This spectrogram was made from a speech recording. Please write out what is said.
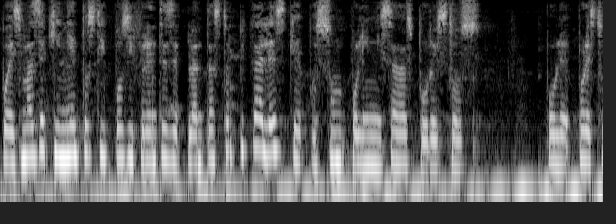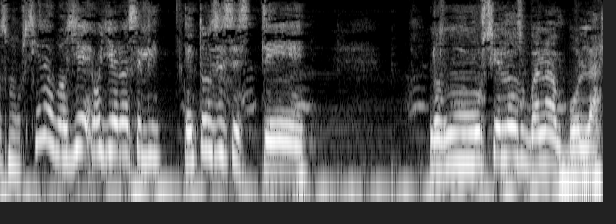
pues más de 500 tipos diferentes de plantas tropicales que pues son polinizadas por estos por, estos murciélagos. Oye, oye, Araceli, entonces este los murciélagos van a volar,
